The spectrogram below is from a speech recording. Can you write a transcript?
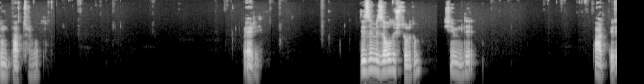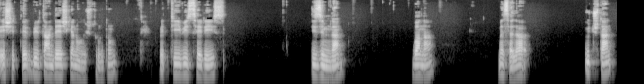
Doom Patrol, Barry. Dizimizi oluşturdum. Şimdi part 1 eşittir. Bir tane değişken oluşturdum. Ve TV series dizimden bana mesela 3'ten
